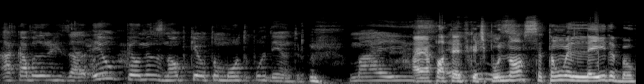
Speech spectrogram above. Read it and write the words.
acaba dando risada. Eu, pelo menos, não, porque eu tô morto por dentro. Mas. Aí a plateia é fica tipo, isso. nossa, tão relatable.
